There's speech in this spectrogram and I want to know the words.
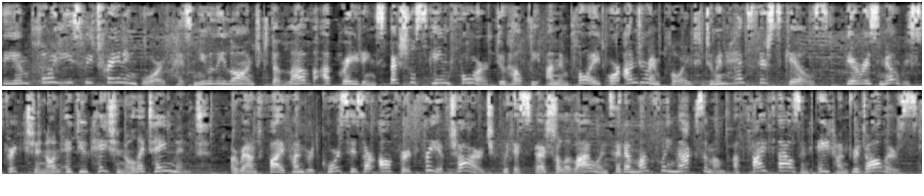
The Employees Retraining Board has newly launched the Love Upgrading Special Scheme 4 to help the unemployed or underemployed to enhance their skills. There is no restriction on educational attainment. Around 500 courses are offered free of charge with a special allowance at a monthly maximum of $5,800.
